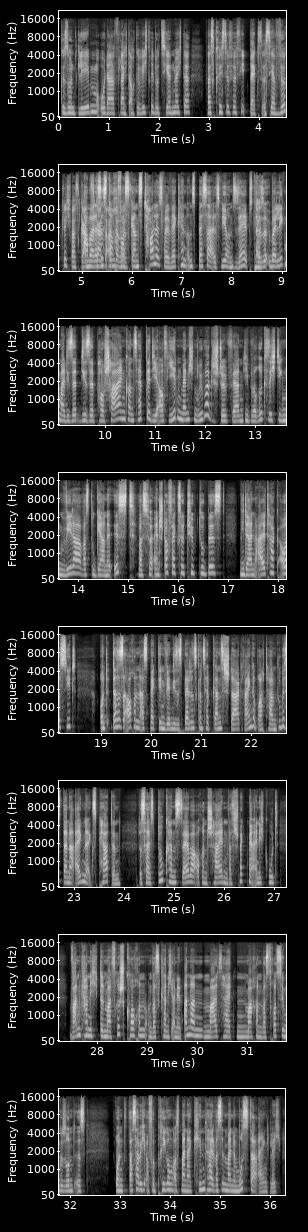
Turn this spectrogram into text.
gesund leben oder vielleicht auch Gewicht reduzieren möchte, was kriegst du für Feedbacks? Ist ja wirklich was ganz, Aber das ist anderes. doch was ganz Tolles, weil wer kennt uns besser als wir uns selbst? Also überleg mal, diese, diese pauschalen Konzepte, die auf jeden Menschen rübergestülpt werden, die berücksichtigen weder, was du gerne isst, was für ein Stoffwechseltyp du bist, wie dein Alltag aussieht. Und das ist auch ein Aspekt, den wir in dieses Balance-Konzept ganz stark reingebracht haben. Du bist deine eigene Expertin. Das heißt, du kannst selber auch entscheiden, was schmeckt mir eigentlich gut, wann kann ich denn mal frisch kochen und was kann ich an den anderen Mahlzeiten machen, was trotzdem gesund ist. Und was habe ich auch für Prägungen aus meiner Kindheit? Was sind meine Muster eigentlich?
